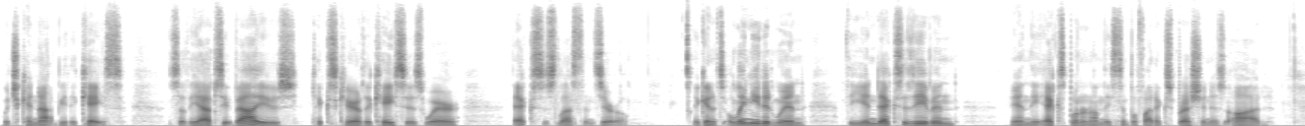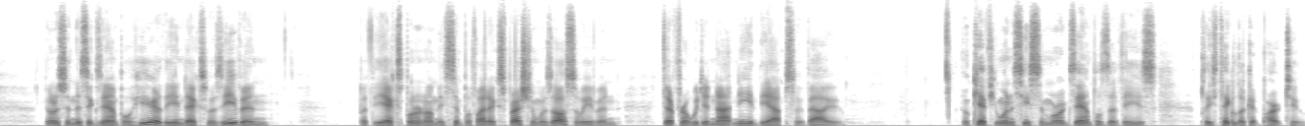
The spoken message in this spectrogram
which cannot be the case. So the absolute values takes care of the cases where x is less than 0. Again, it's only needed when the index is even and the exponent on the simplified expression is odd. Notice in this example here, the index was even, but the exponent on the simplified expression was also even, therefore we did not need the absolute value. Okay, if you want to see some more examples of these, please take a look at part 2.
